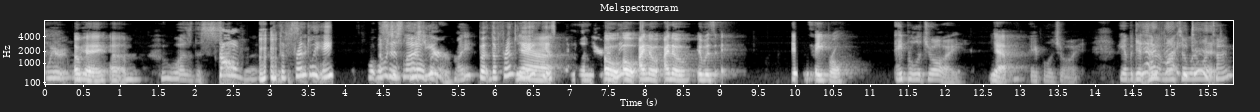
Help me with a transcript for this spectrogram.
Where, Okay. Um, Who was the Stop! second- who The friendly second one? atheist. That was his- just last no, but- year, right? But, the friendly Yeah. atheist one year. oh, didn't oh, I know, I know. It was, it was April. April Ajoy. Yeah. April Ajoy. Yeah, but did Yeah, I Hemant thought Mehta he win one did. time?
